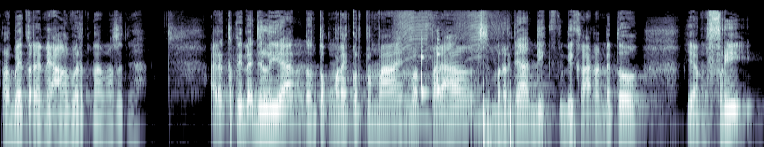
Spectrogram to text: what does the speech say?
Robert Rene Albert nah maksudnya. Ada ketidakjelian untuk merekrut pemain padahal sebenarnya di di kanan itu yang free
